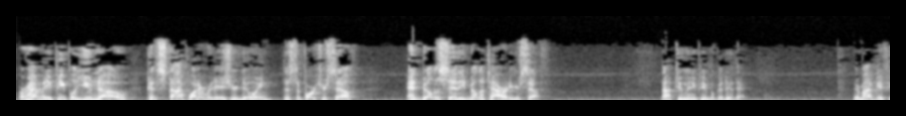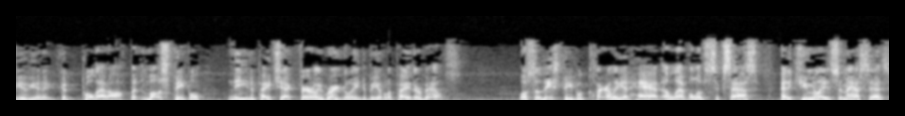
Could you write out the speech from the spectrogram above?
or how many people you know, could stop whatever it is you're doing to support yourself and build a city, build a tower to yourself. Not too many people could do that. There might be a few of you that could pull that off, but most people need a paycheck fairly regularly to be able to pay their bills. Well, so these people clearly had had a level of success, had accumulated some assets,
